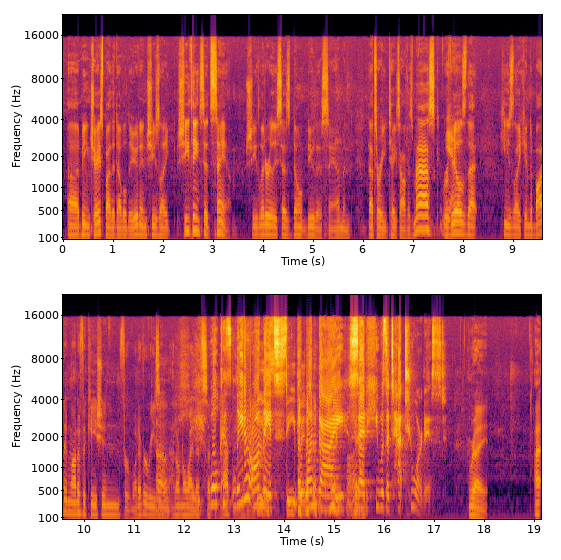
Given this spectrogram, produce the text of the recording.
uh, being chased by the devil dude, and she's like, she thinks it's Sam. She literally says, "Don't do this, Sam," and that's where he takes off his mask, reveals that he's like into body modification for whatever reason. Oh. I don't know why that's such Well, a bad because thing. later on, they is it's, the into one guy my God. said he was a tattoo artist. Right. I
